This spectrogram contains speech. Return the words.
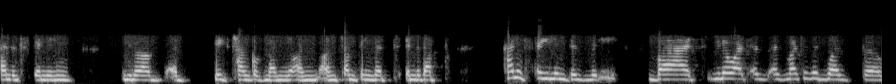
kind of spending, you know, a, a big chunk of money on on something that ended up kind of failing dismally. But you know what? As, as much as it was the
